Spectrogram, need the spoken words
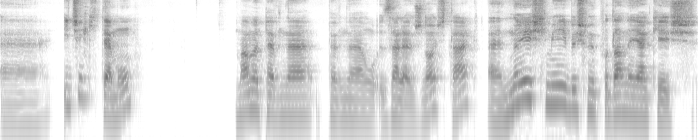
E, I dzięki temu mamy pewne, pewną zależność, tak? No jeśli mielibyśmy podane jakieś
